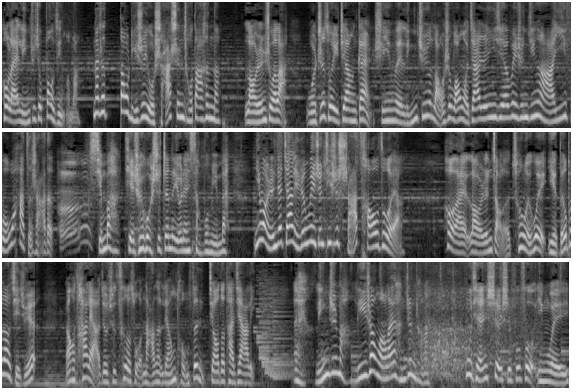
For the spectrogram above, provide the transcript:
后来邻居就报警了嘛。那这到底是有啥深仇大恨呢？老人说了，我之所以这样干，是因为邻居老是往我家扔一些卫生巾啊、衣服、袜子啥的。行吧，铁锤，我是真的有点想不明白，你往人家家里扔卫生巾是啥操作呀？后来老人找了村委会也得不到解决，然后他俩就去厕所拿了两桶粪交到他家里。哎，邻居嘛，礼尚往来很正常啊。目前涉事夫妇因为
